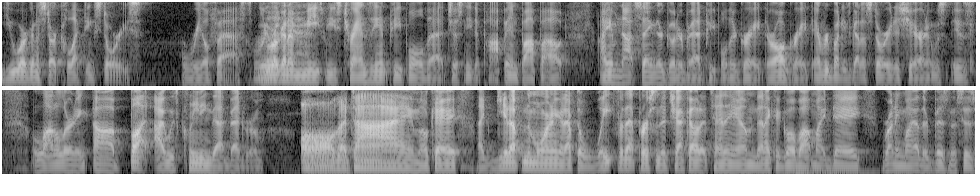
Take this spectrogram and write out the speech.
you are going to start collecting stories real fast. you are going to meet these transient people that just need to pop in, pop out. I am not saying they're good or bad people. They're great. They're all great. Everybody's got a story to share, and it was it was a lot of learning. Uh, but I was cleaning that bedroom all the time. Okay, I'd get up in the morning. I'd have to wait for that person to check out at 10 a.m. Then I could go about my day running my other businesses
